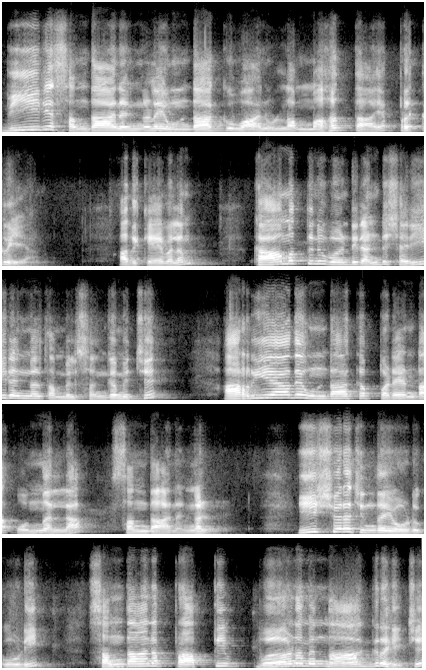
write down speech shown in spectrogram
വീര്യസന്താനങ്ങളെ ഉണ്ടാക്കുവാനുള്ള മഹത്തായ പ്രക്രിയയാണ്. അത് കേവലം കാമത്തിനു വേണ്ടി രണ്ട് ശരീരങ്ങൾ തമ്മിൽ സംഗമിച്ച് അറിയാതെ ഉണ്ടാക്കപ്പെടേണ്ട ഒന്നല്ല സന്താനങ്ങൾ. ഈശ്വര ചിന്തയോടുകൂടി സന്താനപ്രാപ്തി വേണമെന്നാഗ്രഹിച്ച്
